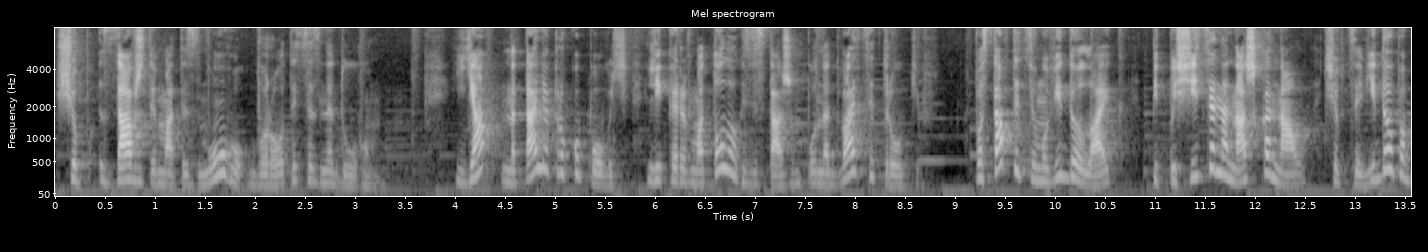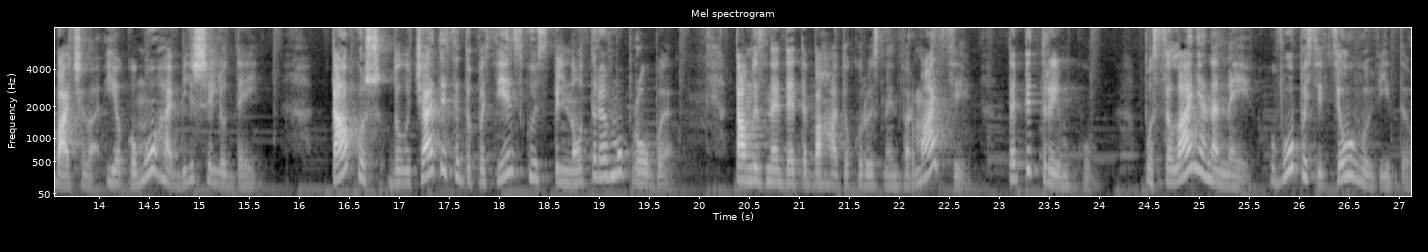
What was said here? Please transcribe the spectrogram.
щоб завжди мати змогу боротися з недугом. Я Наталя Прокопович, лікар-ревматолог зі стажем понад 20 років. Поставте цьому відео лайк, підпишіться на наш канал, щоб це відео побачила якомога більше людей. Також долучайтеся до пацієнтської спільноти Ревмопроби. Там ви знайдете багато корисної інформації та підтримку. Посилання на неї в описі цього відео.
